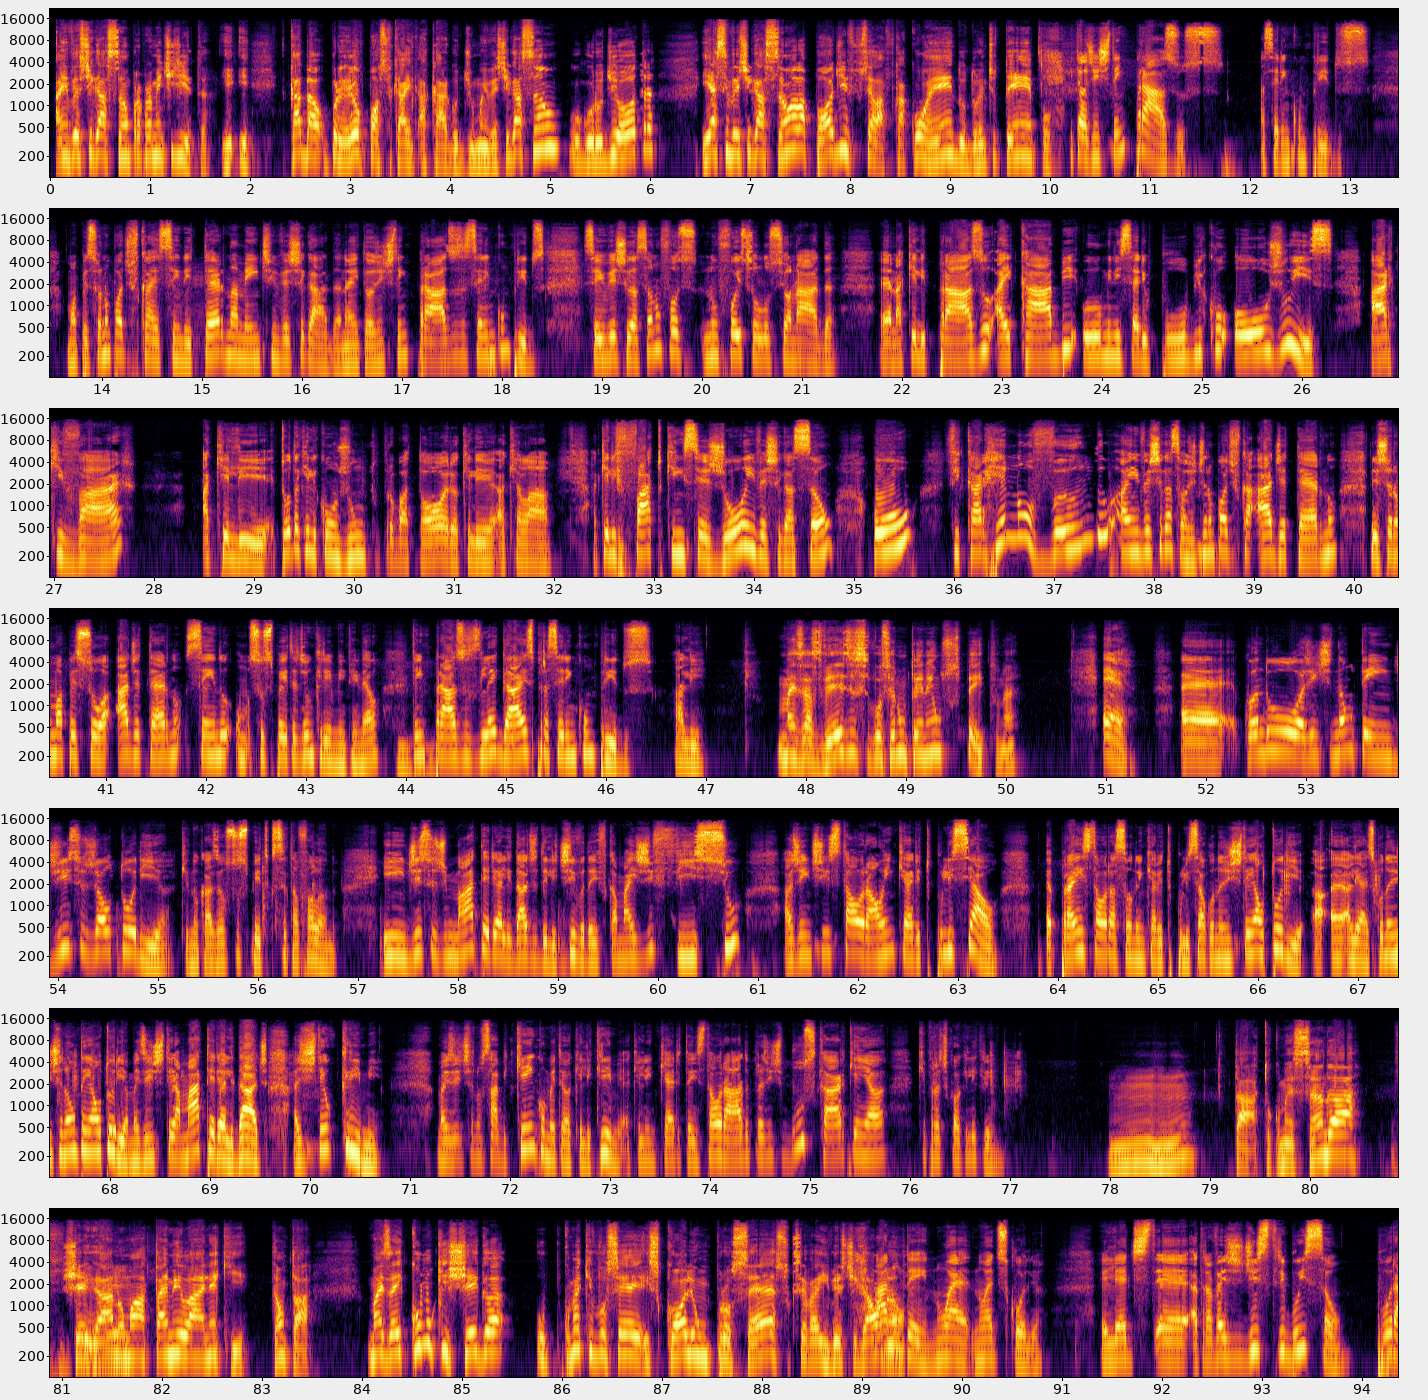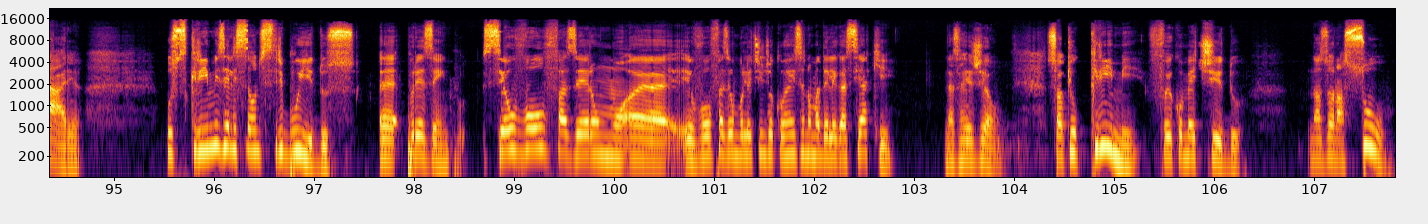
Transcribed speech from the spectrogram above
a investigação propriamente dita. E, e cada, por exemplo, eu posso ficar a cargo de uma investigação, o guru de outra, e essa investigação ela pode, sei lá, ficar correndo durante o tempo. Então a gente tem prazos a serem cumpridos. Uma pessoa não pode ficar sendo eternamente investigada, né? Então a gente tem prazos a serem cumpridos. Se a investigação não, fosse, não foi solucionada é, naquele prazo, aí cabe o Ministério Público ou o juiz arquivar aquele todo aquele conjunto probatório, aquele, aquela, aquele fato que ensejou a investigação ou ficar renovando a investigação. A gente não pode ficar ad eterno, deixando uma pessoa ad eterno sendo um- suspeita de um crime, entendeu? Tem prazos legais para serem cumpridos ali. Mas às vezes você não tem nenhum suspeito, né? É. é, quando a gente não tem indícios de autoria, que no caso é o suspeito que você está falando, e indícios de materialidade delitiva, daí fica mais difícil a gente instaurar um inquérito policial. Para a instauração do inquérito policial, quando a gente tem autoria, a- é, aliás, quando a gente não tem autoria, mas a gente tem a materialidade, a gente tem o crime. Mas a gente não sabe quem cometeu aquele crime, aquele inquérito é instaurado para a gente buscar quem é que praticou aquele crime. Uhum. Tá, tô começando a chegar Entendi. numa timeline aqui. Então tá. Mas aí como que chega o, como é que você escolhe um processo que você vai investigar ou ah, não? não tem, não é, não é de escolha. Ele é, dis- é através de distribuição por área. Os crimes eles são distribuídos. É, por exemplo, se eu vou fazer um, é, eu vou fazer um boletim de ocorrência numa delegacia aqui, nessa região. Só que o crime foi cometido na Zona Sul.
